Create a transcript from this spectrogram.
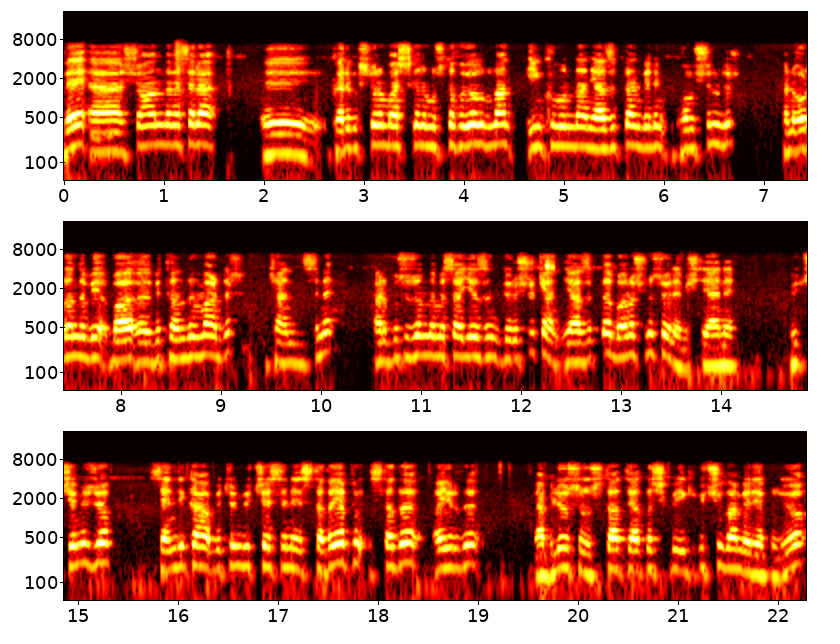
Ve e, şu anda mesela e, Karabük Spor'un başkanı Mustafa Yolbulan İnkum'undan, Yazık'tan benim komşumdur. Hani oradan da bir, e, bir tanıdığım vardır kendisine. Hani bu sezonda mesela yazın görüşürken Yazık'ta bana şunu söylemişti. Yani bütçemiz yok. Sendika bütün bütçesini stada yapı stada ayırdı. Ya biliyorsunuz stat yaklaşık bir 3 yıldan beri yapılıyor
